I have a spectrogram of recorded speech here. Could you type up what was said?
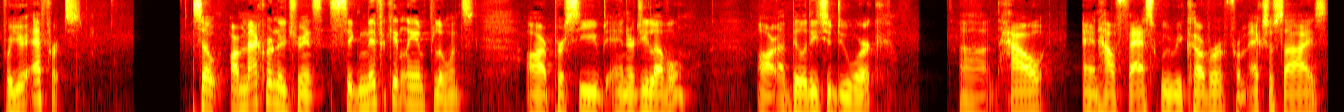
for your efforts. So, our macronutrients significantly influence our perceived energy level, our ability to do work, uh, how and how fast we recover from exercise,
